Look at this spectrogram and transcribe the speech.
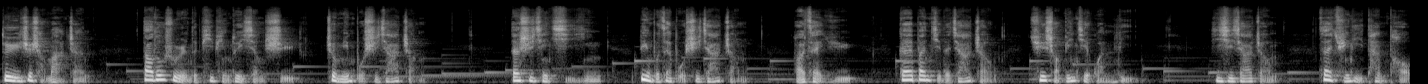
对于这场骂战，大多数人的批评对象是这名博士家长，但事件起因并不在博士家长，而在于该班级的家长缺少边界管理。一些家长在群里探讨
